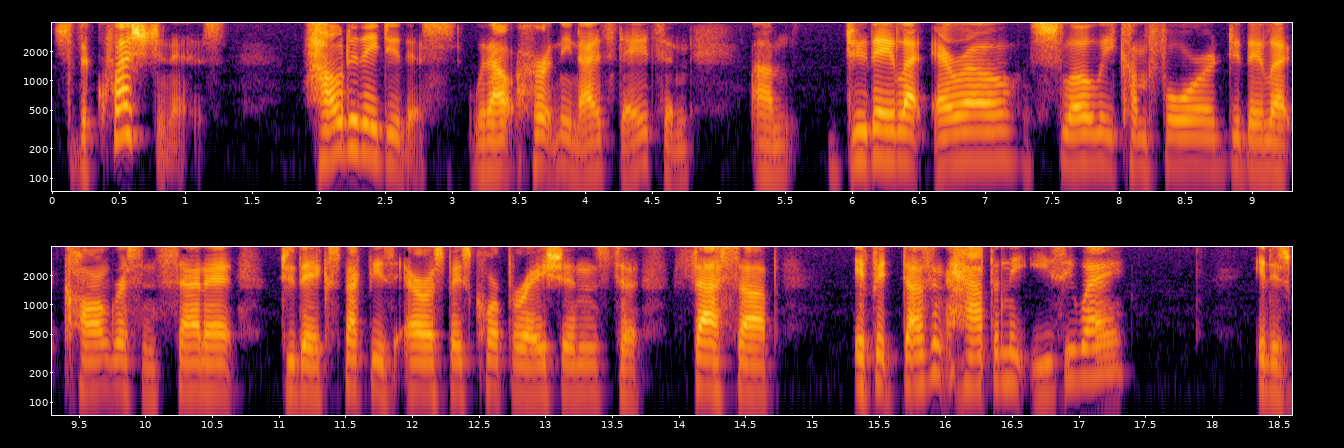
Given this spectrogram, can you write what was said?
So the question is, how do they do this without hurting the United States? And um, do they let AARO slowly come forward? Do they let Congress and Senate? Do they expect these aerospace corporations to fess up? If it doesn't happen the easy way, it is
